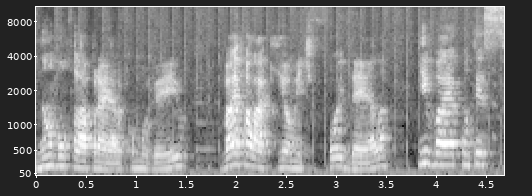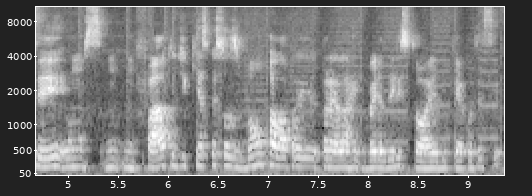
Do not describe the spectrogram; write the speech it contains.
não vão falar para ela como veio, vai falar que realmente foi dela e vai acontecer um, um, um, fato de que as pessoas vão falar para ela a verdadeira história do que aconteceu.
